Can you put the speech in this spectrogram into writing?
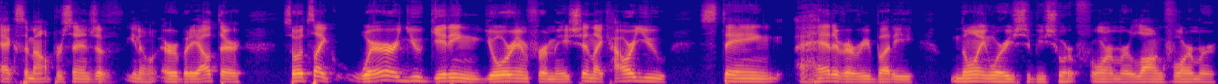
X amount percentage of you know everybody out there. So it's like where are you getting your information? Like how are you staying ahead of everybody, knowing where you should be short form or long form or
